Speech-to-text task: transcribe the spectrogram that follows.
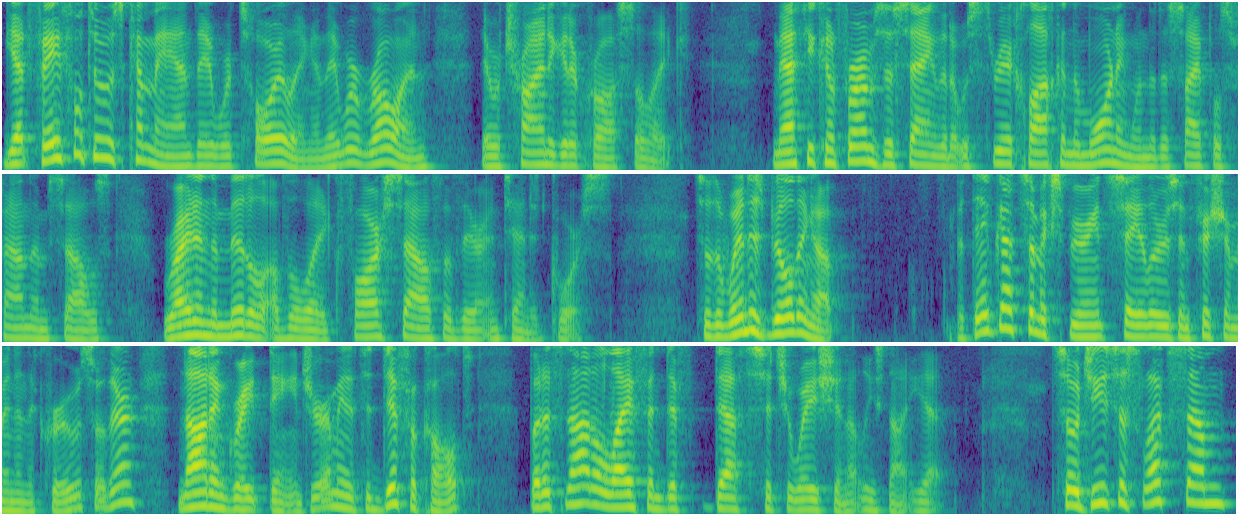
Yet, faithful to his command, they were toiling and they were rowing, they were trying to get across the lake. Matthew confirms this, saying that it was three o'clock in the morning when the disciples found themselves right in the middle of the lake, far south of their intended course. So the wind is building up, but they've got some experienced sailors and fishermen in the crew, so they're not in great danger. I mean, it's difficult, but it's not a life and death situation, at least not yet. So Jesus lets them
